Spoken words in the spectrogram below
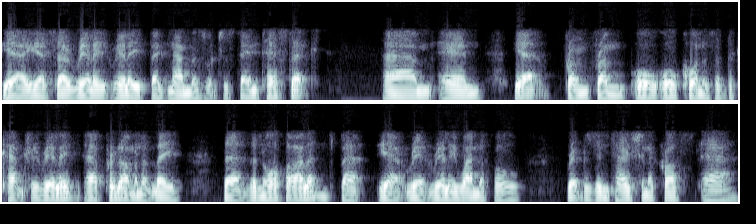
yeah, yeah. So really, really big numbers, which is fantastic. Um, and yeah, from from all, all corners of the country, really, uh, predominantly the the North Island, but yeah, re- really wonderful representation across our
